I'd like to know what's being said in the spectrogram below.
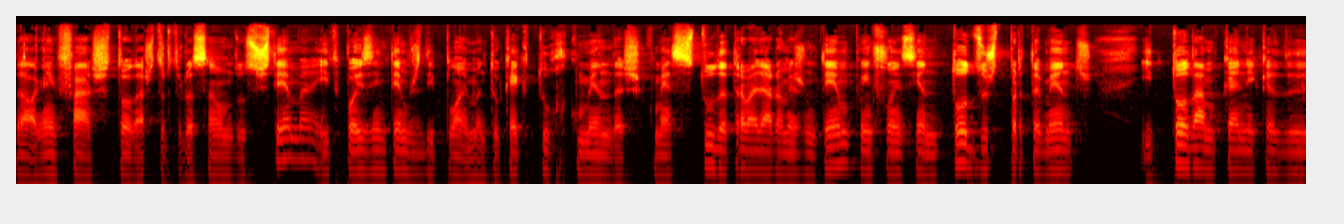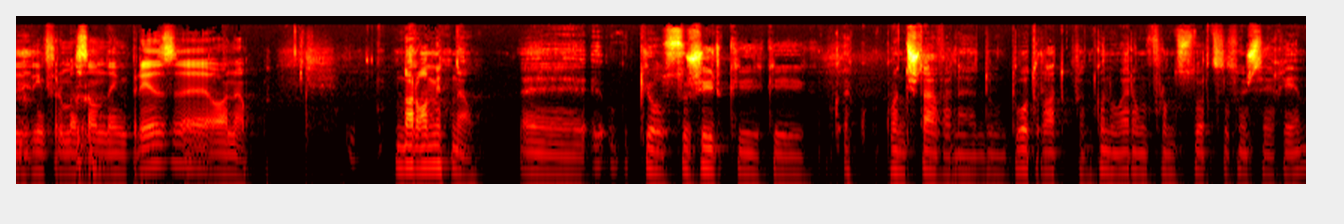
alguém faz toda a estruturação do sistema e depois em termos de deployment, o que é que tu recomendas? Comece tudo a trabalhar ao mesmo tempo, influenciando todos os departamentos e toda a mecânica de, de informação da empresa ou não? Normalmente não. É, o que eu sugiro que, que quando estava na, do, do, outro lado, quando eu era um fornecedor de soluções CRM,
